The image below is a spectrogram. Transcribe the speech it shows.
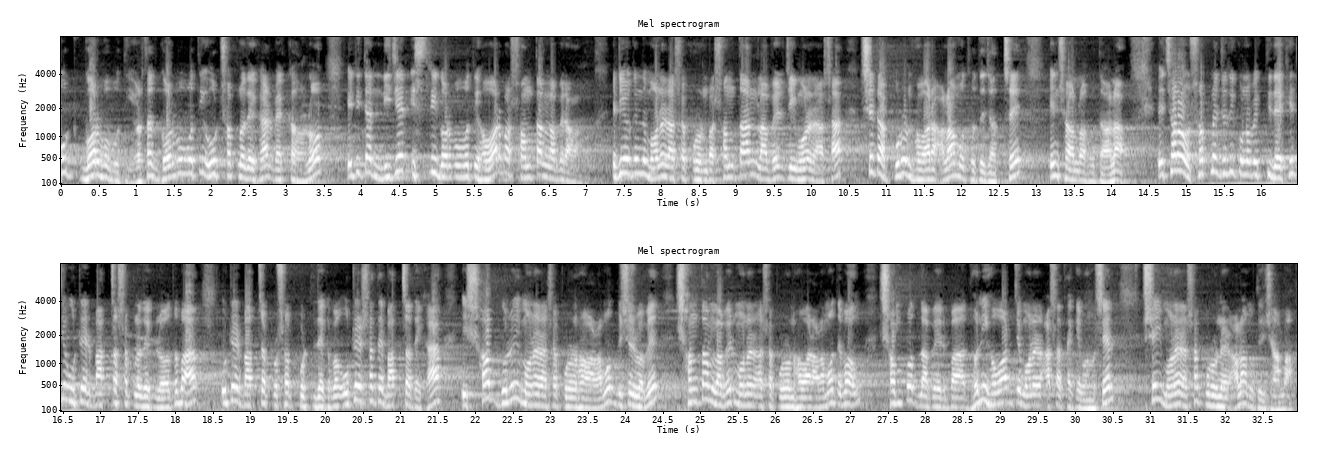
উট গর্ভবতী, অর্থাৎ গর্ভবতী উট স্বপ্ন দেখার ব্যাখ্যা হলো, এটি তার নিজের স্ত্রী গর্ভবতী হওয়ার বা সন্তান লাভের আলামত। এটিও কিন্তু মনের আশা পূরণ বা সন্তান লাভের যে মনের আশা, সেটা পূরণ হওয়ার আলামত হতে যাচ্ছে ইনশাআল্লাহ তাআলা। এছাড়াও স্বপ্নে যদি কোনো ব্যক্তি দেখে যে উটের বাচ্চা স্বপ্ন দেখল অথবা উটের বাচ্চা প্রসব করতে দেখা বা উটের সাথে বাচ্চা দেখা, এই সবগুলোই মনের আশা পূরণ হওয়ার আলামত, বিশেষভাবে সন্তান লাভের মনের আশা পূরণ হওয়ার আলামত এবং সম্পদ লাভের বা ধনী হওয়ার যে মনের আশা থাকে মানুষের, সেই মনের আশা পূরণের আলামত ইনশাআল্লাহ।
